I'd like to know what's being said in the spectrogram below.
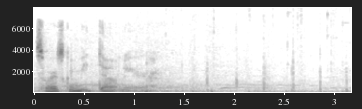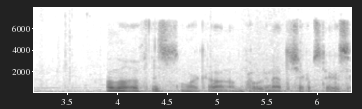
So it's gonna be down here. Although if this doesn't work out, I'm probably gonna have to check upstairs.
